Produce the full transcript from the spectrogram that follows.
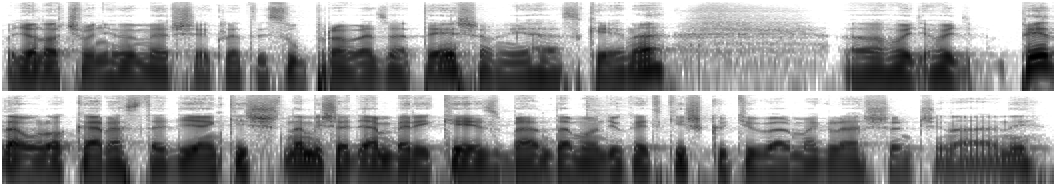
vagy alacsony hőmérsékletű szupravezetés, ami ehhez kéne, hogy, hogy például akár ezt egy ilyen kis, nem is egy emberi kézben, de mondjuk egy kis kütyűvel meg lehessen csinálni.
